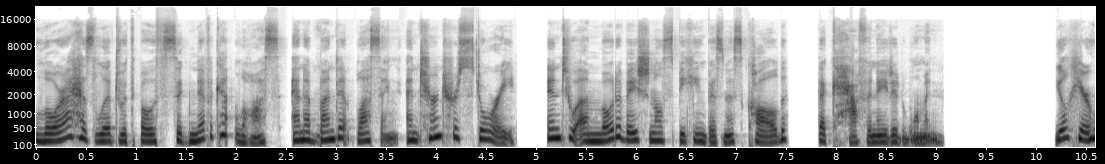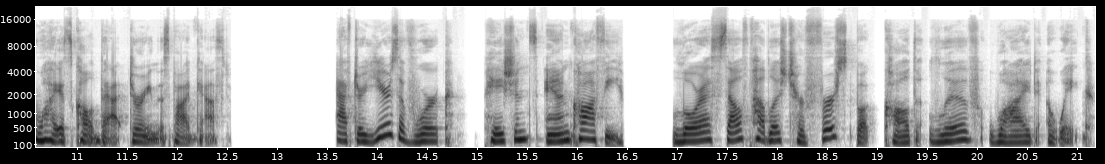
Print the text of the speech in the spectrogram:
Laura has lived with both significant loss and abundant blessing and turned her story into a motivational speaking business called The Caffeinated Woman. You'll hear why it's called that during this podcast. After years of work, patience, and coffee, Laura self published her first book called Live Wide Awake.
